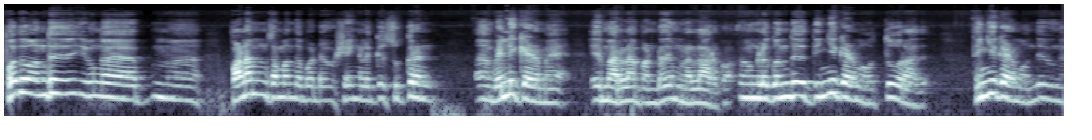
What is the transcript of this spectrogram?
பொதுவாக வந்து இவங்க பணம் சம்மந்தப்பட்ட விஷயங்களுக்கு சுக்கரன் வெள்ளிக்கிழமை இது மாதிரிலாம் பண்ணுறது இவங்க நல்லாயிருக்கும் இவங்களுக்கு வந்து திங்கக்கிழமை ஒத்து வராது. திங்கக்கிழமை வந்து இவங்க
